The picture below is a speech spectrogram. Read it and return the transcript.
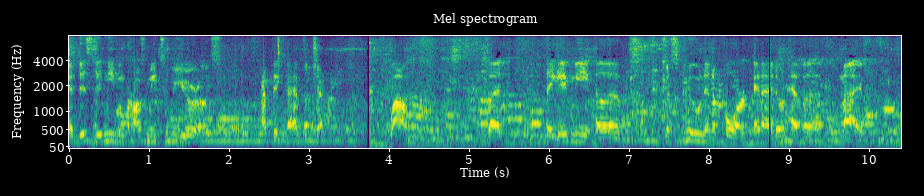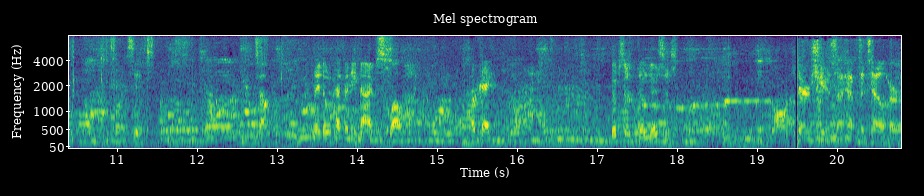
And this didn't even cost me two euros. I think I have to check. Wow. But they gave me a, a spoon and a fork, and I don't have a knife. Let me see. No, they don't have any knives. Well, okay. This is delicious. There she is. I have to tell her.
